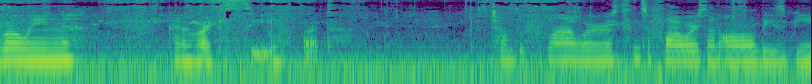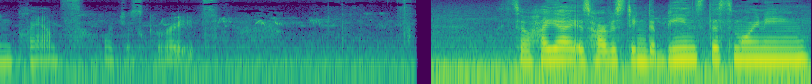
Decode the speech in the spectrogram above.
growing. Kind of hard to see, but there's tons of flowers, tons of flowers on all these bean plants, which is great. So Haya is harvesting the beans this morning.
